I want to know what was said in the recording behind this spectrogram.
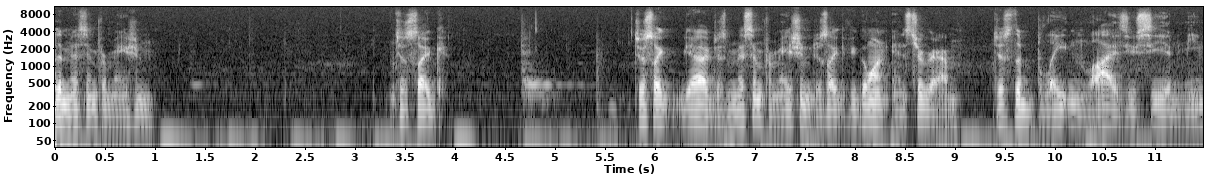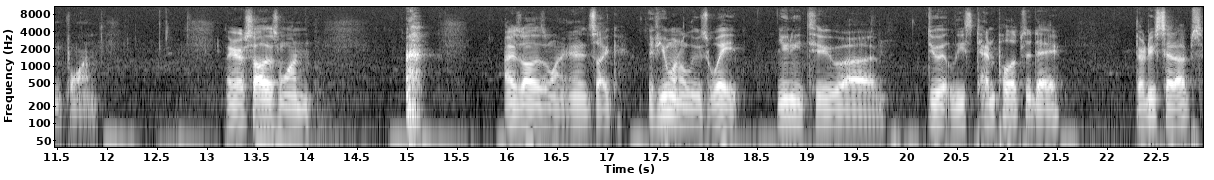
The misinformation. Just like, just like, yeah, just misinformation. Just like if you go on Instagram, just the blatant lies you see in meme form. Like I saw this one. I saw this one, and it's like, if you want to lose weight, you need to uh, do at least ten pull-ups a day, thirty sit-ups,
